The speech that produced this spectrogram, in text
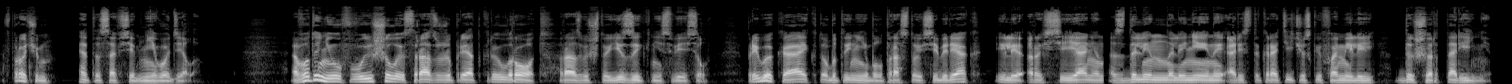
Впрочем, это совсем не его дело. Вот и Нюф вышел и сразу же приоткрыл рот, разве что язык не свесил. Привыкай, кто бы ты ни был, простой сибиряк или россиянин с длиннолинейной аристократической фамилией Дешартарини.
